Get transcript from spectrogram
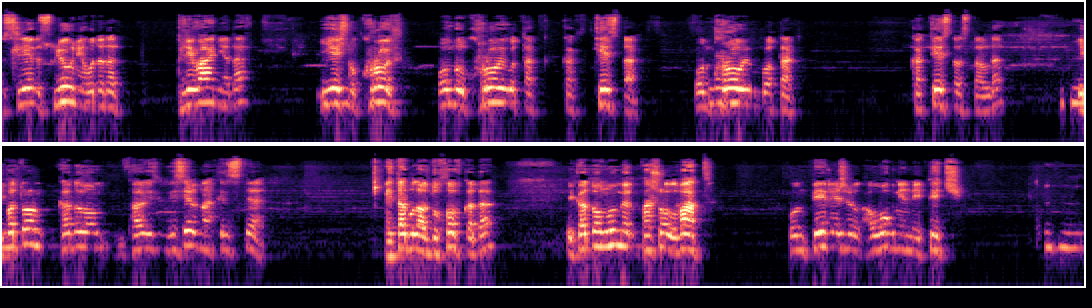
слюни, вот это плевание, да? И еще кровь. Он был кровью вот так, как тесто. Он да. кровью вот так, как тесто стал, да? Mm. И потом, когда он висел на кресте, это была духовка, да? И когда он умер, пошел в ад. Он пережил огненный печь. Угу.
